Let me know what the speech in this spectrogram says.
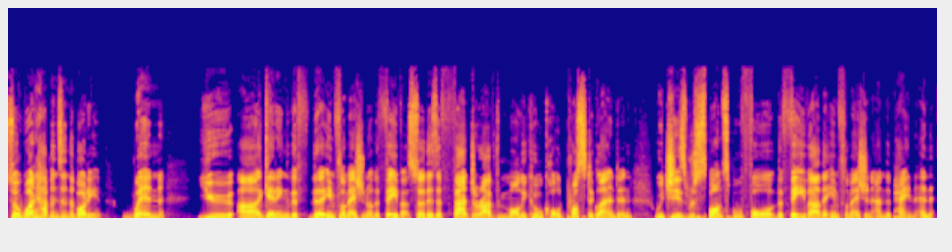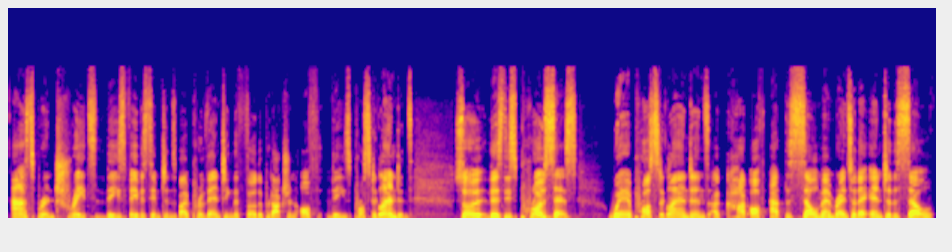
So, what happens in the body when you are getting the, the inflammation or the fever. So there's a fat derived molecule called prostaglandin, which is responsible for the fever, the inflammation, and the pain. And aspirin treats these fever symptoms by preventing the further production of these prostaglandins. So there's this process where prostaglandins are cut off at the cell membrane. So they enter the cell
